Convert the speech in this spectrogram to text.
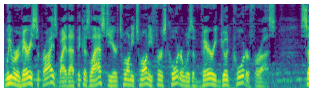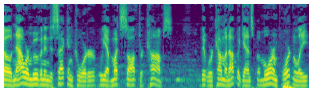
we were very surprised by that because last year, 2020 first quarter was a very good quarter for us. So now we're moving into second quarter. We have much softer comps that we're coming up against, but more importantly,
